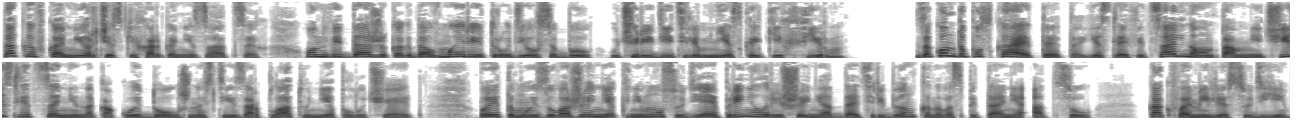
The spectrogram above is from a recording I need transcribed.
так и в коммерческих организациях. Он ведь даже когда в мэрии трудился, был учредителем нескольких фирм. Закон допускает это, если официально он там не числится, ни на какой должности и зарплату не получает. Поэтому из уважения к нему судья и принял решение отдать ребенка на воспитание отцу. Как фамилия судьи?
